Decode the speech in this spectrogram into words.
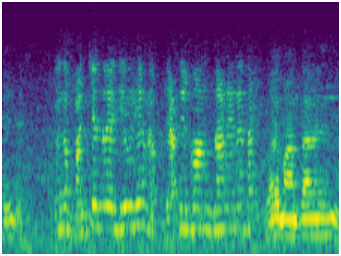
થઈ જાય. કારણ જીવ છે ને જાતિ જ્ઞાન એને થાય. કોઈ માનતા નથી.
